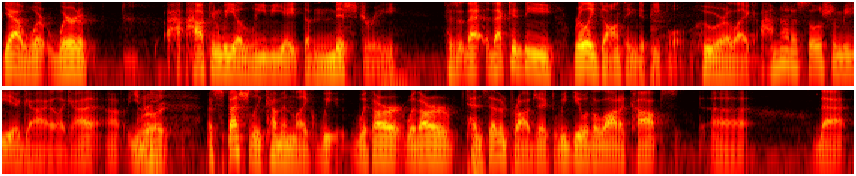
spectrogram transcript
yeah, where where to? How can we alleviate the mystery? because that that could be really daunting to people who are like, I'm not a social media guy. Like I, I you know, Right. especially coming like we with our with our 10-7 project, we deal with a lot of cops uh, that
